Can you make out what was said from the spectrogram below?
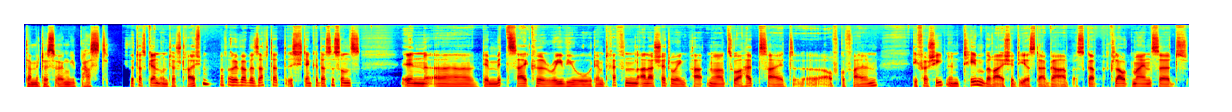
damit das irgendwie passt. Ich würde das gerne unterstreichen, was Oliver gesagt hat. Ich denke, das ist uns in äh, dem Mid-Cycle Review, dem Treffen aller Shadowing-Partner zur Halbzeit äh, aufgefallen. Die verschiedenen Themenbereiche, die es da gab. Es gab Cloud Mindset,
